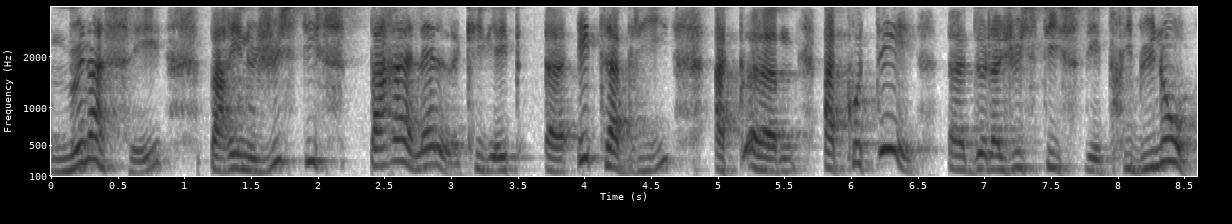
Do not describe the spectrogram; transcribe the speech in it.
menacée par une justice parallèle qui est établie à, à côté de la justice des tribunaux,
